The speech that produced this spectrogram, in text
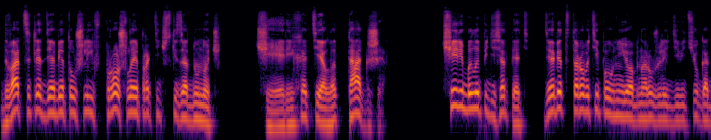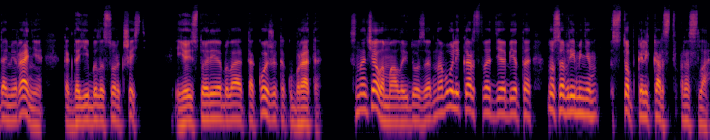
20 лет диабета ушли в прошлое практически за одну ночь. Черри хотела так же. Черри было 55. Диабет второго типа у нее обнаружили 9 годами ранее, когда ей было 46. Ее история была такой же, как у брата. Сначала малые дозы одного лекарства от диабета, но со временем стопка лекарств росла.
